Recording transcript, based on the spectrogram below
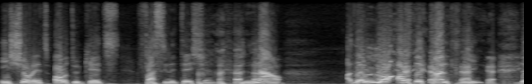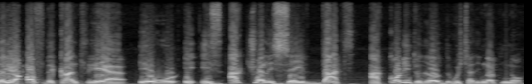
insurance or to get facilitation. now, the law of the country, the law of the country, Yeah. it will it is actually say that according to the law which I did not know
